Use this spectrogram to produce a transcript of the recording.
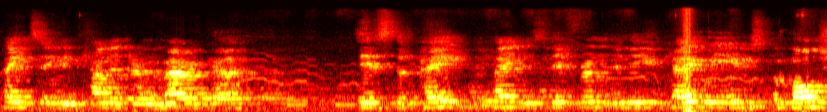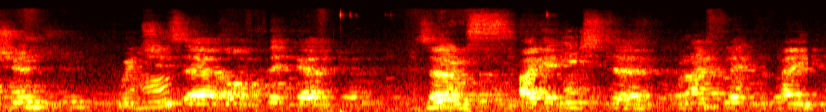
painting in Canada and America is the paint. The paint is different. In the UK, we use emulsion, which Uh-huh. is uh, a lot thicker. So Yes. I get used to when I flip the paint,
